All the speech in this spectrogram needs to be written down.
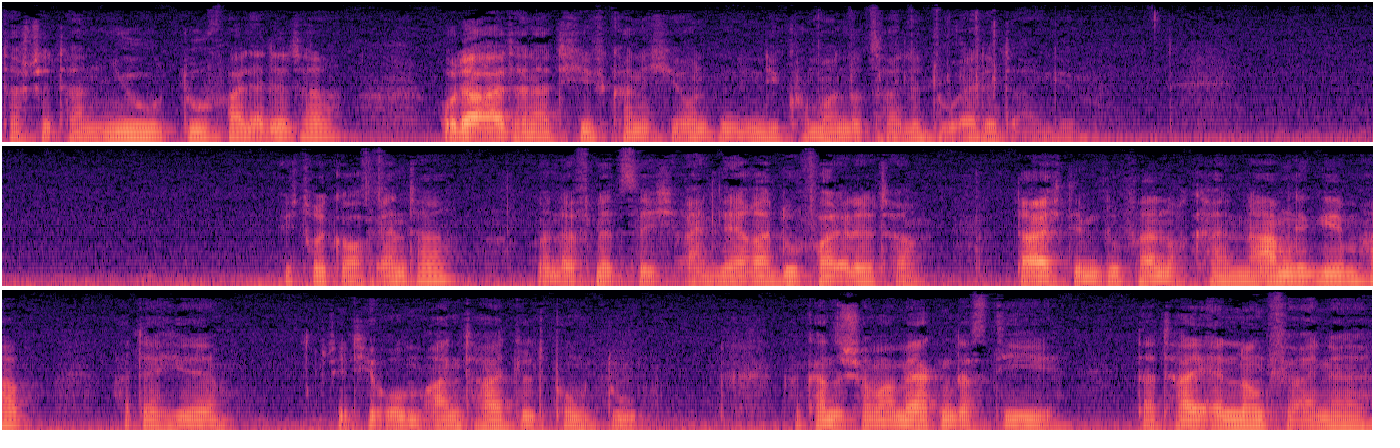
Da steht dann New Do-File Editor. Oder alternativ kann ich hier unten in die Kommandozeile Do-Edit eingeben. Ich drücke auf Enter und dann öffnet sich ein leerer Do-File Editor. Da ich dem Do-File noch keinen Namen gegeben habe, hat er hier, steht hier oben untitled.do. Man kann sich schon mal merken, dass die Dateiendung für, eine,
